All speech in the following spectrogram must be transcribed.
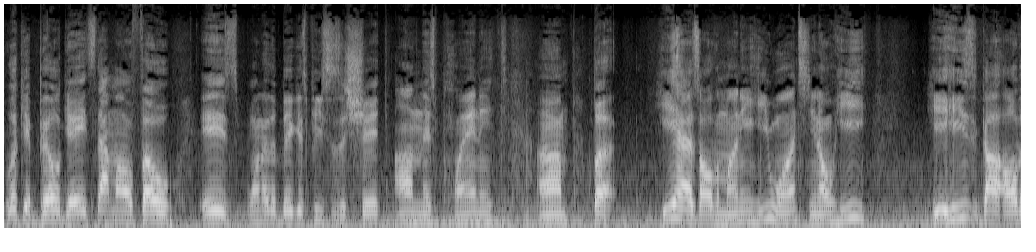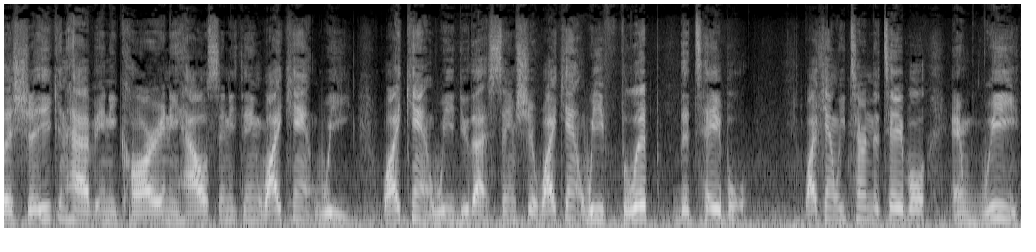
Look at Bill Gates. That mofo is one of the biggest pieces of shit on this planet. Um, but he has all the money he wants. You know, he he he's got all this shit. He can have any car, any house, anything. Why can't we? Why can't we do that same shit? Why can't we flip the table? Why can't we turn the table and we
